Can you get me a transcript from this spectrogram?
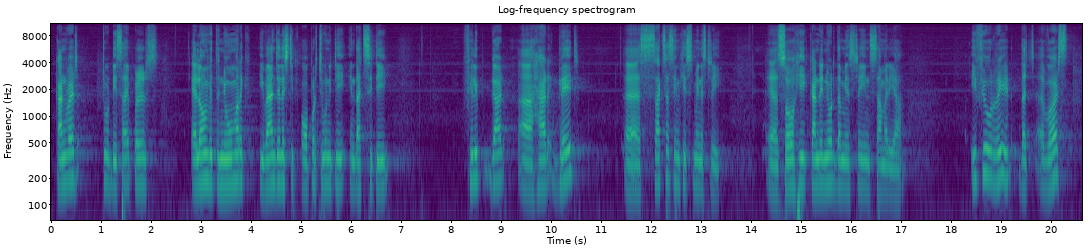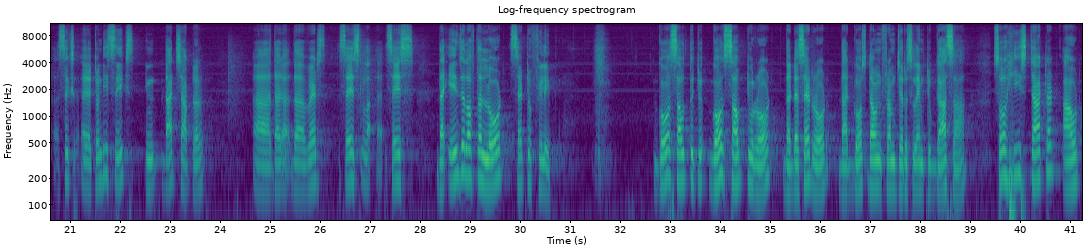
converts to disciples, along with numeric evangelistic opportunity in that city. Philip God uh, had great uh, success in his ministry. Uh, so he continued the ministry in Samaria. If you read the uh, verse six, uh, 26 in that chapter, uh, the, the verse says, says, The angel of the Lord said to Philip, Go south to, to go south to road, the desert road that goes down from Jerusalem to Gaza. So he started out,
